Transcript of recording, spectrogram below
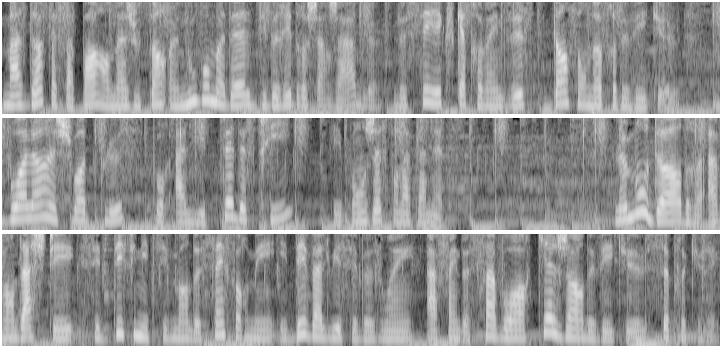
Mazda fait sa part en ajoutant un nouveau modèle d'hybride rechargeable, le CX90, dans son offre de véhicules. Voilà un choix de plus pour allier paix d'esprit et bon geste pour la planète. Le mot d'ordre avant d'acheter, c'est définitivement de s'informer et d'évaluer ses besoins afin de savoir quel genre de véhicule se procurer.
